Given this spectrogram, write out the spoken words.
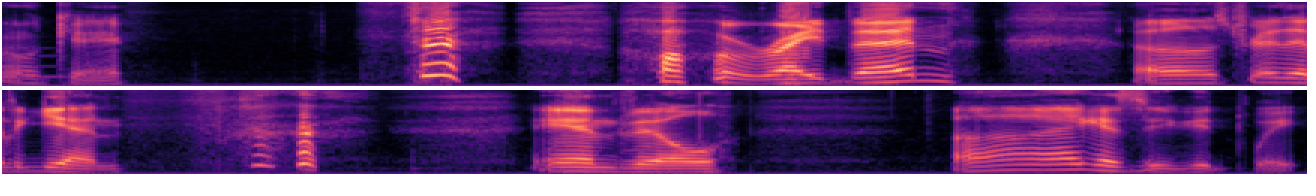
Okay. Alright then. Uh, let's try that again. Anvil. Uh, I guess you could, wait,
